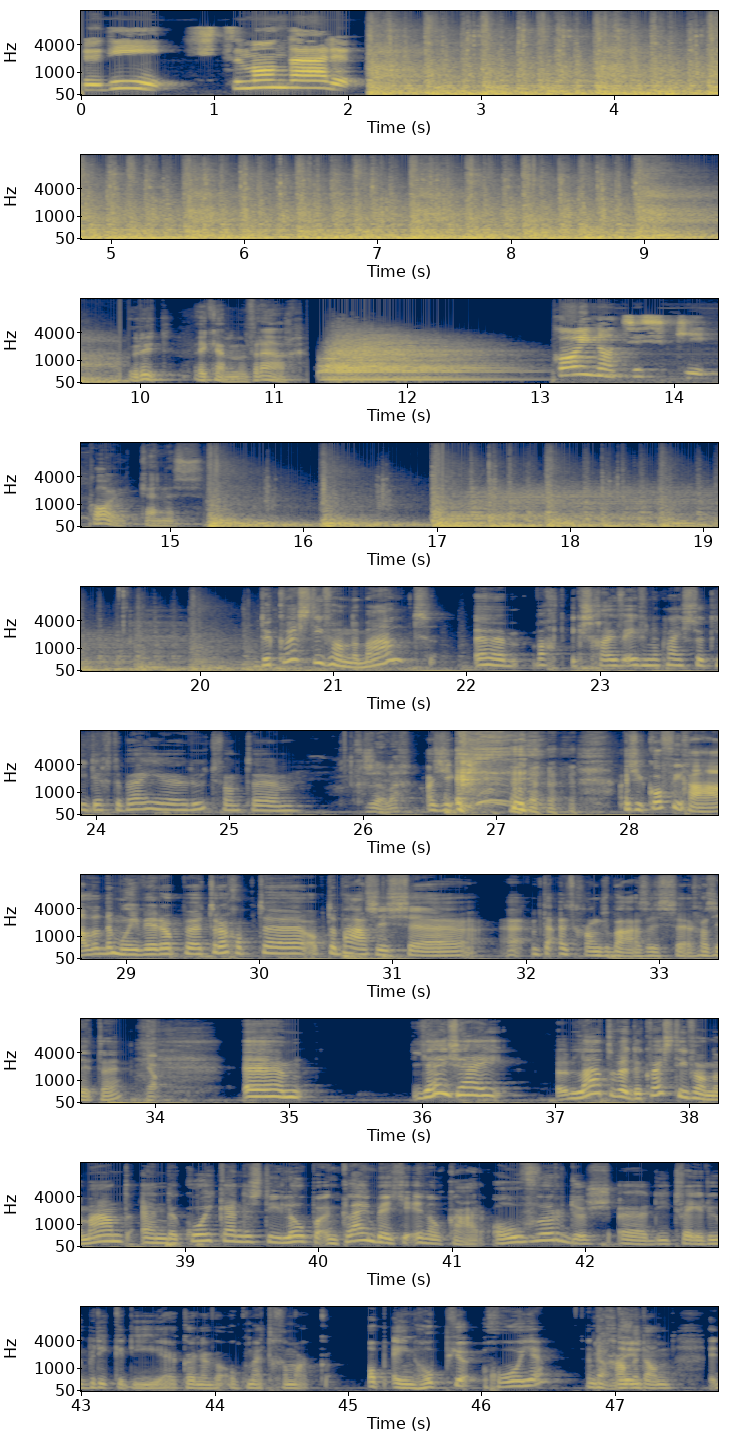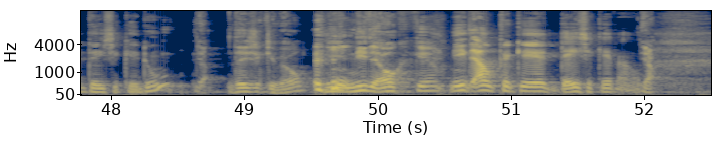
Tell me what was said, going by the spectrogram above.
ルディ、質問がある。 Ruud, ik heb een vraag. 恋の知識、 Kooi-kennis. De kwestie van de maand. Ehm, wacht, ik schuif even een klein stukje dichterbij, eh, Ruud. Want ehm, Gezellig. als, je, als je koffie gaat halen, dan moet je weer op, eh, terug op de, op de basis, eh, eh, op de uitgangsbasis gaan zitten. hè? Ja. Ehm, jij zei, laten we de kwestie van de maand en de kooikennis, die lopen een klein beetje in elkaar over. Dus die twee rubrieken, die kunnen we ook met gemak op één hoopje gooien. En dat Ja, gaan we dan deze keer doen. Ja, deze keer wel. Niet, niet elke keer. Niet elke keer, deze keer wel. Ja.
